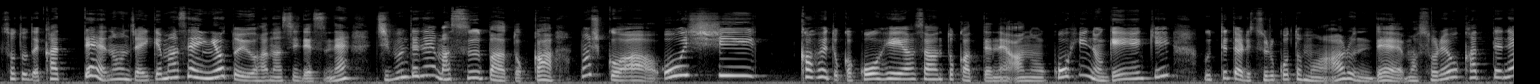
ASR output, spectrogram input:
外で買って飲んじゃいけませんよという話ですね。自分でね、まあ、スーパーとか、もしくは美味しいカフェとかコーヒー屋さんとかってね、あの、コーヒーの原液売ってたりすることもあるんで、まあ、それを買ってね、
